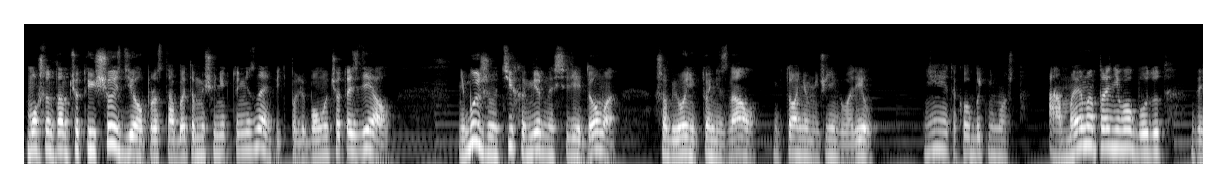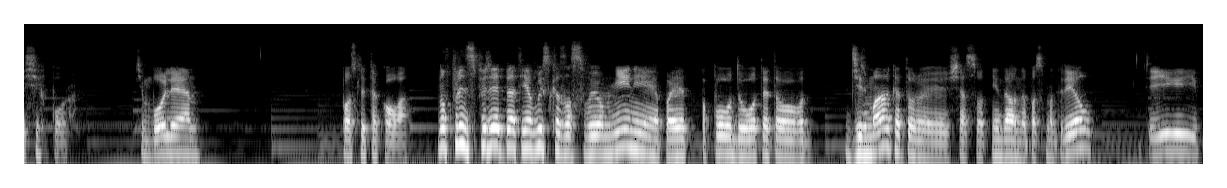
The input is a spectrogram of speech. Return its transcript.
Может, он там что-то еще сделал, просто об этом еще никто не знает, ведь по-любому что-то сделал. Не будет же он тихо, мирно сидеть дома, чтобы его никто не знал, никто о нем ничего не говорил. Не, такого быть не может. А мемы про него будут до сих пор. Тем более, после такого. Ну, в принципе, ребят, я высказал свое мнение по, по поводу вот этого вот дерьма, который сейчас вот недавно посмотрел. И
